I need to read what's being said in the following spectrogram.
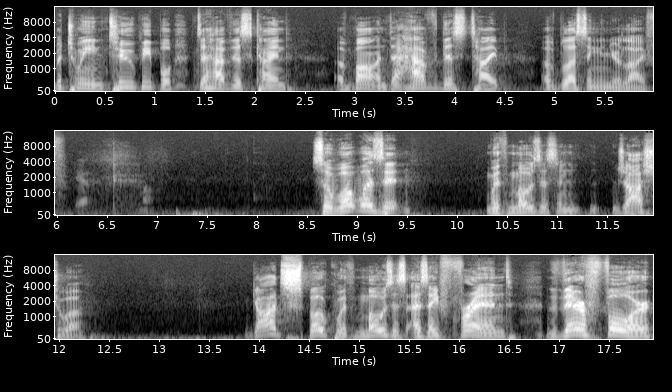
between two people to have this kind of bond, to have this type of blessing in your life. So, what was it with Moses and Joshua? God spoke with Moses as a friend, therefore,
